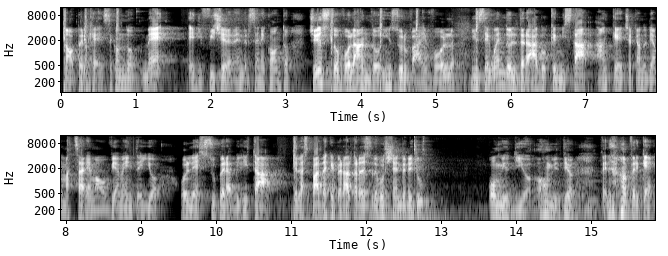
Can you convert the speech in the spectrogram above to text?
No, perché secondo me è difficile rendersene conto. Cioè io sto volando in survival Inseguendo il drago che mi sta anche cercando di ammazzare Ma ovviamente io ho le super abilità della spada Che peraltro adesso devo scendere giù. Oh mio dio, oh mio dio. Perché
